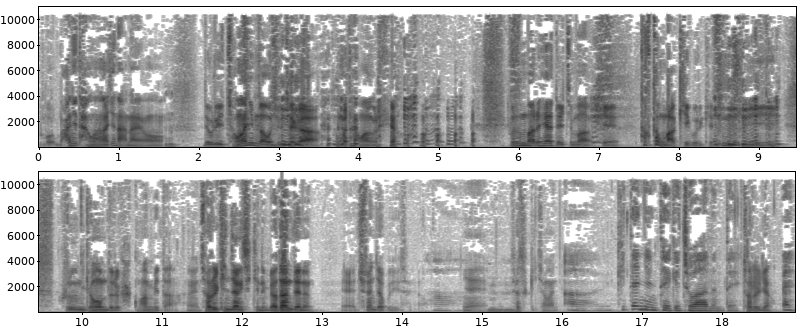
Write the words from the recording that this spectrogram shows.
뭐 많이 당황하진 않아요. 근데 우리 정아님 나오시면 제가 정말 당황을 해요. 무슨 말을 해야 될지 막 이렇게 턱턱 막히고 이렇게 숨쉬 그런 경험들을 가끔 합니다. 예, 저를 긴장시키는 몇 안 되는 예, 출연자분이세요. 아, 예, 음. 최숙기 정한 아, 기태님 되게 좋아하는데. 저를요. 네.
